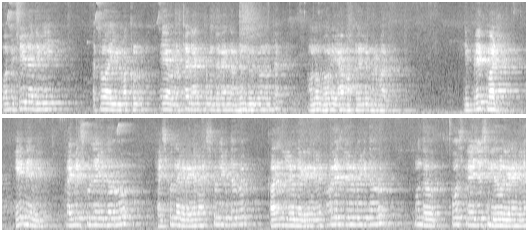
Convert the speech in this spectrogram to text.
ಒಮ್ಮೆ ಫೇಲ್ ಆದೀವಿ, ಅಥವಾ ಈ ಮಕ್ಕಳು, ಏ, ಅವ್ರ ಅಷ್ಟೇ ರ್ಯಾಂಕ್ ತೊಗೊಂಡಾರೆ, ನಾವು ಹಿಂದುಳಿದು ಅಂತ ಮನೋಭಾವನೆ ಯಾವ ಮಕ್ಕಳಲ್ಲಿ ಬರಬಾರ್ದು. ನೀವು ಪ್ರಯತ್ನ ಮಾಡಿ. ಏನು ಪ್ರೈಮರಿ ಸ್ಕೂಲ್ನಾಗಿದ್ದವರು ಹೈಸ್ಕೂಲ್ನಾಗ ಇರಂಗಿಲ್ಲ. ಹೈಸ್ಕೂಲ್ನಾಗ ಇದ್ದವರು ಕಾಲೇಜ್ ಲೆವೆಲ್ನಾಗ ಇರಂಗಿಲ್ಲ. ಕಾಲೇಜ್ ಲೆವೆಲ್ನಾಗಿದ್ದವರು ಒಂದು ಪೋಸ್ಟ್ ಗ್ರಾಜುಯೇಷನ್ ಇದರೊಳಗೆ ಇರಂಗಿಲ್ಲ.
